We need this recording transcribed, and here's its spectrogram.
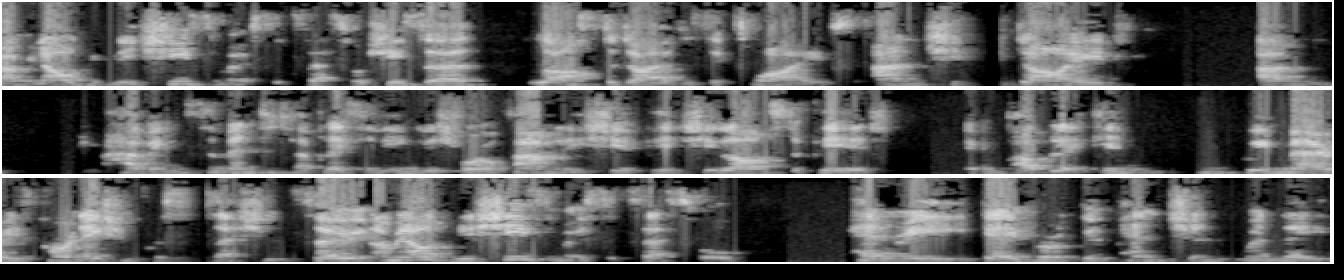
I mean, arguably she's the most successful. She's the last to die of the six wives, and she died um, having cemented her place in the English royal family. She appeared, she last appeared in public in Queen Mary's coronation procession. So, I mean, arguably she's the most successful. Henry gave her a good pension when they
